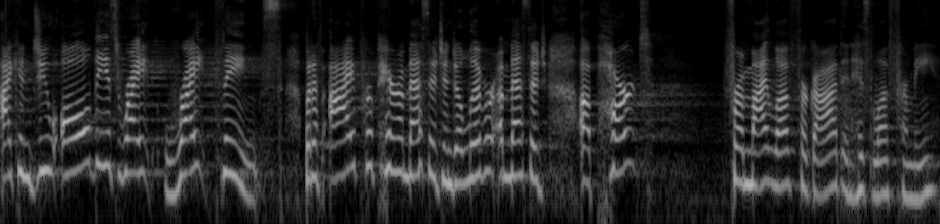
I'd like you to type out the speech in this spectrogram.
I can do all these right, right things. But if I prepare a message and deliver a message apart from my love for God and His love for me,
